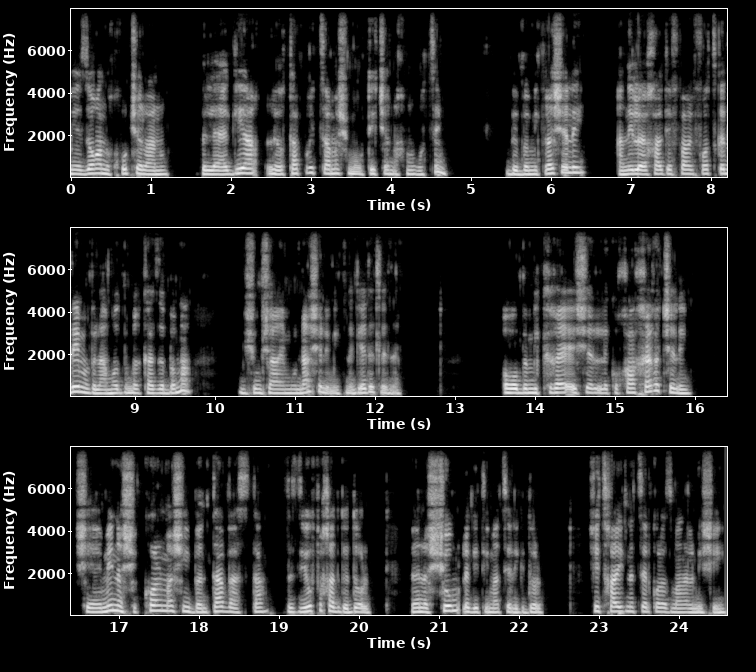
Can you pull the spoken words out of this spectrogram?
מאזור הנוחות שלנו ולהגיע לאותה פריצה משמעותית שאנחנו רוצים. ובמקרה שלי, אני לא יכלתי אף פעם לפרוץ קדימה ולעמוד במרכז הבמה, משום שהאמונה שלי מתנגדת לזה. או במקרה של לקוחה אחרת שלי, שהאמינה שכל מה שהיא בנתה ועשתה זה זיוף אחד גדול, ואין לה שום לגיטימציה לגדול. שהיא צריכה להתנצל כל הזמן על מי שהיא.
